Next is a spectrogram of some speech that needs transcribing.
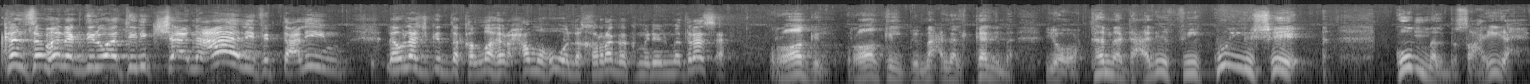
كان زمانك دلوقتي ليك شأن عالي في التعليم. لولاش جدك الله يرحمه هو اللي خرجك من المدرسة. راجل راجل بمعنى الكلمة يعتمد عليه في كل شيء. كمل بصحيح.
